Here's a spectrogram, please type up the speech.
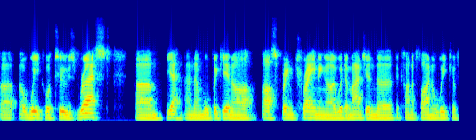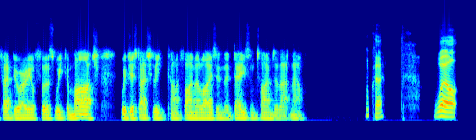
uh, a week or two's rest. Um, yeah, and then we'll begin our our spring training. I would imagine the the kind of final week of February or first week of March. We're just actually kind of finalizing the days and times of that now. Okay. Well,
